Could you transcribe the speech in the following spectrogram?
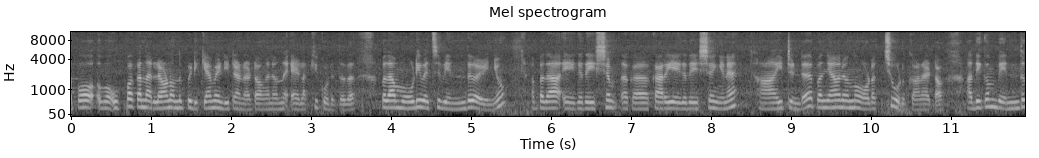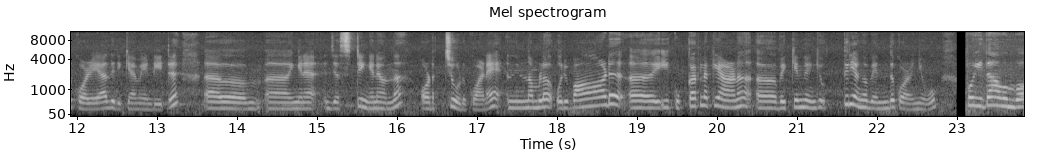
അപ്പോൾ ഉപ്പൊക്കെ നല്ലവണ്ണം ഒന്ന് പിടിക്കാൻ വേണ്ടിയിട്ടാണ് കേട്ടോ അങ്ങനെ ഒന്ന് ഇളക്കി കൊടുത്തത്. അപ്പോൾ അതാ മൂടി വെച്ച് വെന്ത് കഴിഞ്ഞു. അപ്പോൾ അതാ ഏകദേശം കറി ഏകദേശം ഇങ്ങനെ ആയിട്ടുണ്ട്. അപ്പം ഞാനൊന്ന് ഉടച്ചു കൊടുക്കുകയാണ് കേട്ടോ. അധികം വെന്ത് കുഴയാതിരിക്കാൻ വേണ്ടിയിട്ട് ഇങ്ങനെ ജസ്റ്റ് ഇങ്ങനെ ഒന്ന് ഉടച്ചു കൊടുക്കുവാണേ. നമ്മൾ ഒരുപാട് ഈ കുക്കറിലൊക്കെയാണ് വെക്കുന്നതെങ്കിൽ ഒത്തിരി അങ്ങ് വെന്ത് കുഴഞ്ഞു പോകും. അപ്പോൾ ഇതാവുമ്പോൾ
